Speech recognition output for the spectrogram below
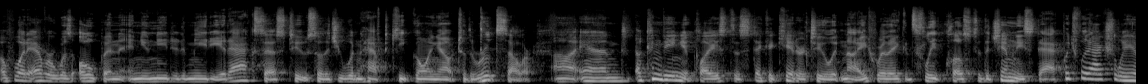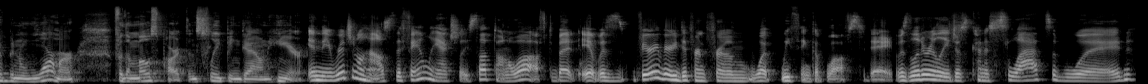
of whatever was open and you needed immediate access to so that you wouldn't have to keep going out to the root cellar. Uh, and a convenient place to stick a kid or two at night where they could sleep close to the chimney stack, which would actually have been warmer for the most part than sleeping down here. In the original house, the family actually slept on a loft, but it was very, very different from what we think of lofts today. It was literally just kind of slats of wood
